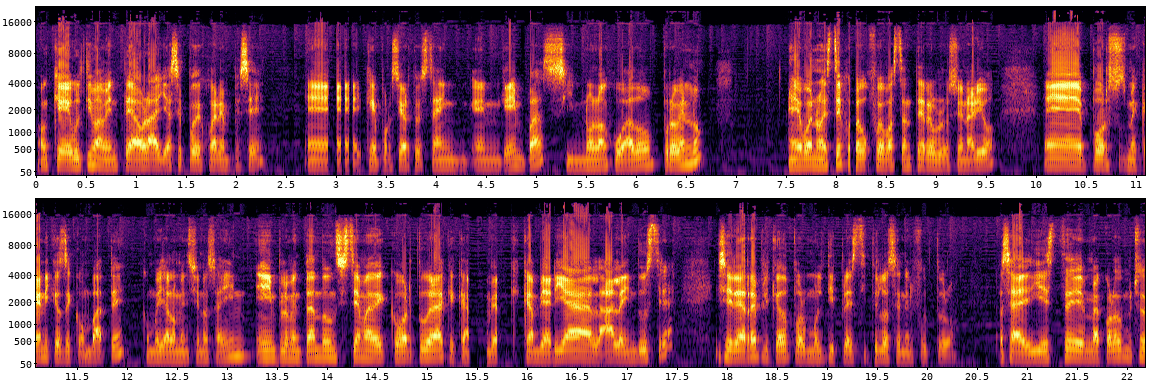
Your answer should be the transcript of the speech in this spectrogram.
aunque últimamente ahora ya se puede jugar en PC, que por cierto está en, Game Pass, si no lo han jugado, pruébenlo. Bueno, este juego fue bastante revolucionario eh, por sus mecánicas de combate, como ya lo mencionó Zain, implementando un sistema de cobertura que, cambiaría a la, industria y sería replicado por múltiples títulos en el futuro. O sea, y este, me acuerdo mucho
